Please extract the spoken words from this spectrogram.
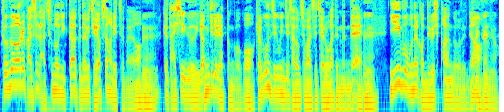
그거를 관세를 낮춰놓으니까 그 다음에 재협상을 했잖아요. 네. 그래서 다시 그 연기를 했던 거고 결국은 지금 이제 자동차 관세 제로가 됐는데 네. 이 부분을 건드리고 싶어 하는 거거든요. 그러니까요.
